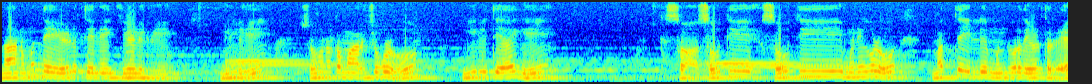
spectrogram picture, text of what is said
ನಾನು ಮುಂದೆ ಹೇಳುತ್ತೇನೆ ಕೇಳಿರಿ. ಇಲ್ಲಿ ಶೌನಕ ಮಹರ್ಷಿಗಳು ಈ ರೀತಿಯಾಗಿ ಸೌತಿ ಸೌತಿ ಮುನಿಗಳು ಮತ್ತೆ ಇಲ್ಲಿ ಮುಂದುವರೆದು ಹೇಳ್ತಾರೆ.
